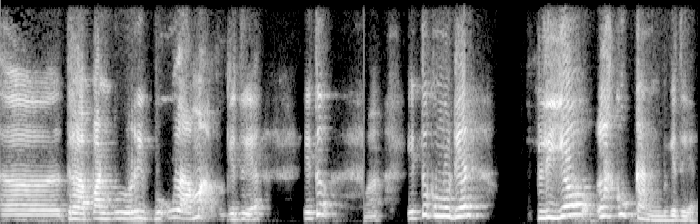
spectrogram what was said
eh, 80 ribu ulama begitu ya itu itu kemudian beliau lakukan begitu ya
